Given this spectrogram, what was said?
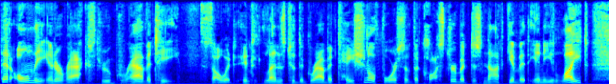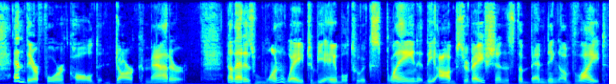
that only interacts through gravity. So it, it, lends to the gravitational force of the cluster, but does not give it any light and therefore called dark matter. Now that is one way to be able to explain the observations, the bending of light.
